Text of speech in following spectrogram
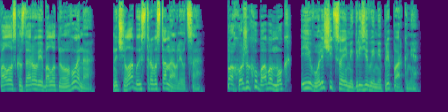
Полоска здоровья болотного воина начала быстро восстанавливаться. Похоже, Хубаба мог и его лечить своими грязевыми припарками.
